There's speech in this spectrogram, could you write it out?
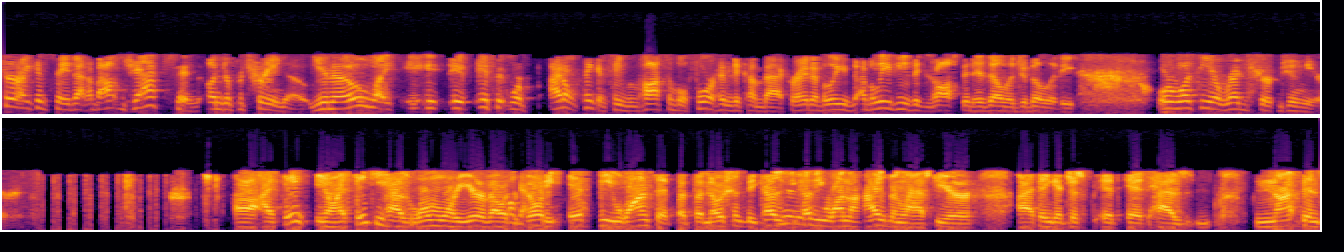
sure I could say that about Jackson under Petrino. You know, like if, if it were, I don't think it's even possible for him to come back. Right? I believe I believe he's exhausted his eligibility, or was he a redshirt junior? Uh, I think you know. I think he has one more year of eligibility okay. if he wants it. But the notion because because he won the Heisman last year, I think it just it it has not been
